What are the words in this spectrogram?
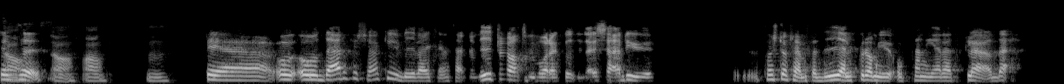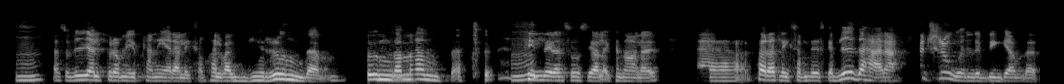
Eh, precis. Ja, ja, mm. det, och, och där försöker ju vi verkligen, så här, när vi pratar med våra kunder så är det ju först och främst att vi hjälper dem ju att planera ett flöde. Mm. Alltså vi hjälper dem ju att planera liksom själva grunden, fundamentet mm. till deras sociala kanaler. Eh, för att liksom det ska bli det här förtroendebyggandet.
